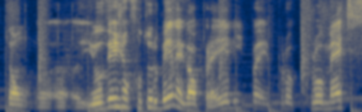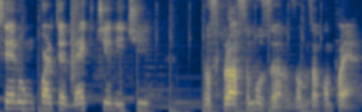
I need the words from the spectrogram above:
Então, eu vejo um futuro bem legal para ele promete ser um quarterback de elite nos próximos anos. Vamos acompanhar.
